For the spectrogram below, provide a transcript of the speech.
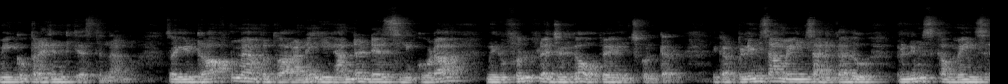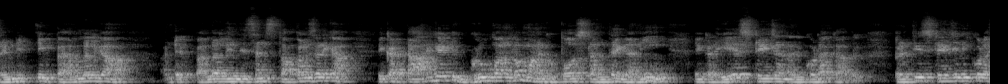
మీకు ప్రజెంట్ చేస్తున్నాను. సో ఈ డ్రాఫ్ట్ మ్యాప్ ద్వారానే ఈ హండ్రెడ్ డేస్ని కూడా మీరు ఫుల్ ఫ్లెడ్జ్డ్గా ఉపయోగించుకుంటారు. ఇక్కడ ప్రిలిమ్సా మెయిన్స్ అని కాదు ప్రిలిమ్స్ కమ్ మెయిన్స్ రెండింటిని ప్యారలల్గా అంటే ప్యారలల్ ఇన్ ది సెన్స్ తప్పనిసరిగా ఇక టార్గెట్ గ్రూప్ వన్లో మనకు పోస్ట్ అంతే కానీ ఇక్కడ ఏ స్టేజ్ అనేది కూడా కాదు. ప్రతి స్టేజ్ని కూడా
